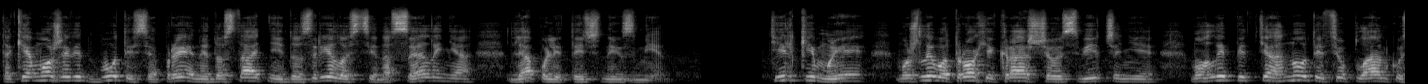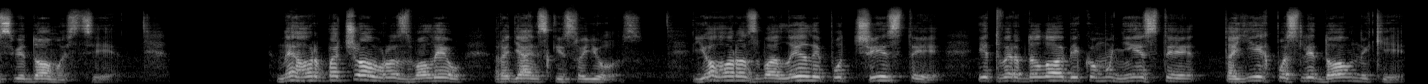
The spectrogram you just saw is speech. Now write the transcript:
Таке може відбутися при недостатній дозрілості населення для політичних змін. Тільки ми, можливо, трохи краще освічені, могли підтягнути цю планку свідомості. Не Горбачов розвалив Радянський Союз. Його розвалили путчисти і твердолобі комуністи та їх послідовники,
